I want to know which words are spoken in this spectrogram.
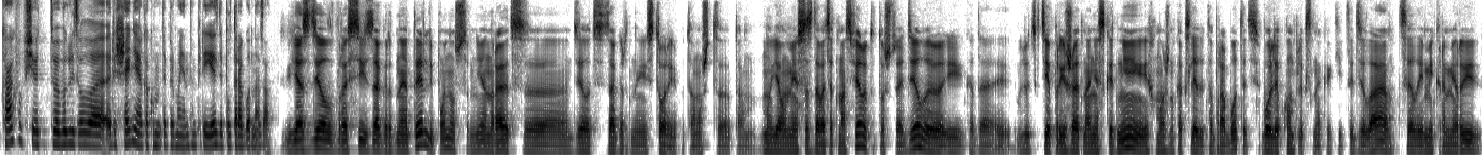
Как вообще твое выглядело решение о каком-то перманентном переезде полтора года назад? Я сделал в России загородный отель и понял, что мне нравится делать загородные истории, потому что там, ну, я умею создавать атмосферу, это то, что я делаю, и когда люди к тебе приезжают на несколько дней, их можно как следует обработать, более комплексные какие-то дела, целые микромиры.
